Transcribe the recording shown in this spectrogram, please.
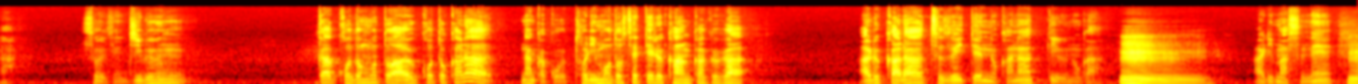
あそうですね。自分が子供と会うことからなんかこう取り戻せてる感覚があるから続いてんのかなっていうのがうん。ありますね。うん。う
